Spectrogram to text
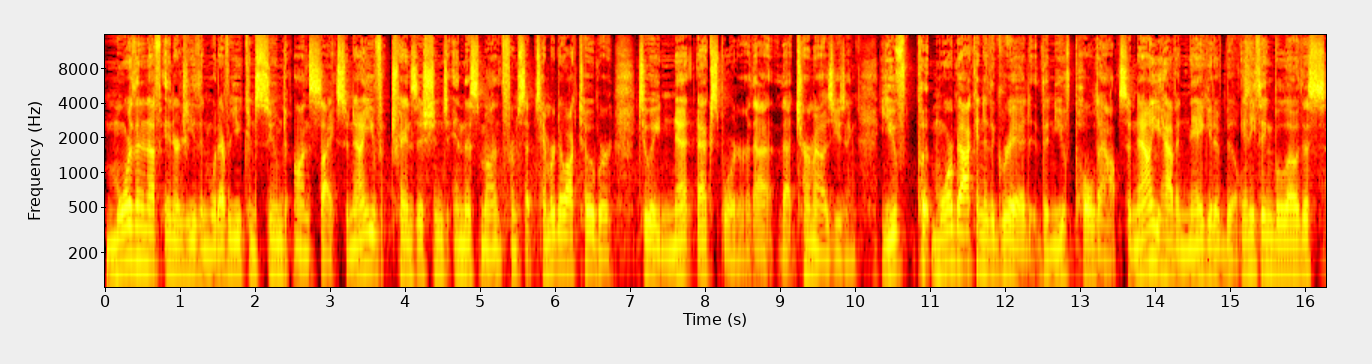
more than enough energy than whatever you consumed on site. So now you've transitioned in this month from September to October to a net exporter, that, that term I was using. You've put more back into the grid than you've pulled out. So now you have a negative bill. Anything below this,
